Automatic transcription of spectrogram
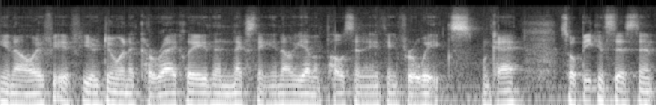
you know, if, if you're doing it correctly, then next thing you know, you haven't posted anything for weeks. Okay, so be consistent.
